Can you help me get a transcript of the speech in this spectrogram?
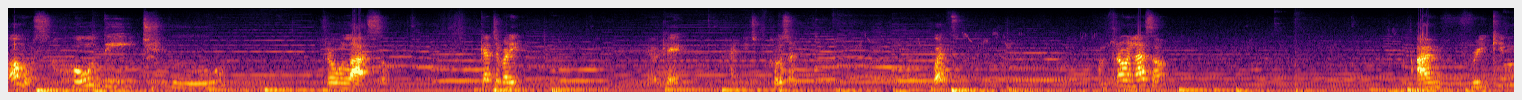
Almost. Hold D to throw lasso. Catch it, buddy. Okay. I need to closer. What? I'm throwing lasso. I'm freaking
